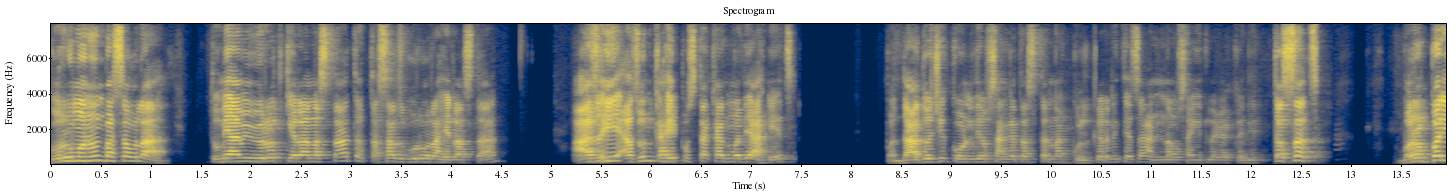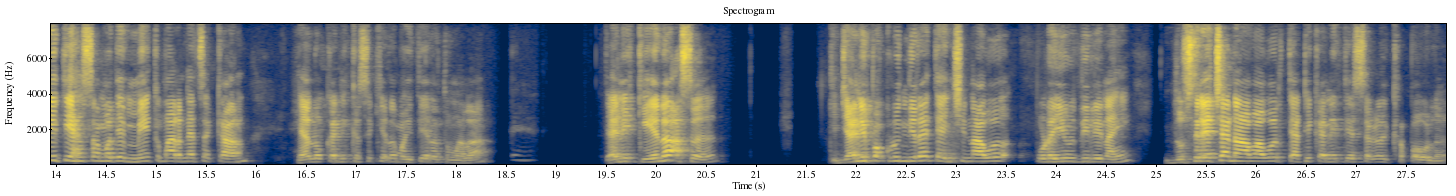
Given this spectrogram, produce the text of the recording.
गुरु म्हणून बसवला. तुम्ही आम्ही विरोध केला नसता तर तसाच गुरु राहिला असता. आजही अजून काही पुस्तकांमध्ये आहेच पण दादोजी कोंडदेव सांगत असताना कुलकर्णी त्याचं आडनाव सांगितलं का कधी? तसंच बरोबर इतिहासामध्ये मेक मारण्याचं काम ह्या लोकांनी कसं केलं माहितीये ना तुम्हाला? त्यांनी केलं असं की ज्यांनी पकडून दिलंय त्यांची नावं पुढे येऊ दिली नाही. दुसऱ्याच्या नावावर त्या ठिकाणी ते सगळं खपवलं.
